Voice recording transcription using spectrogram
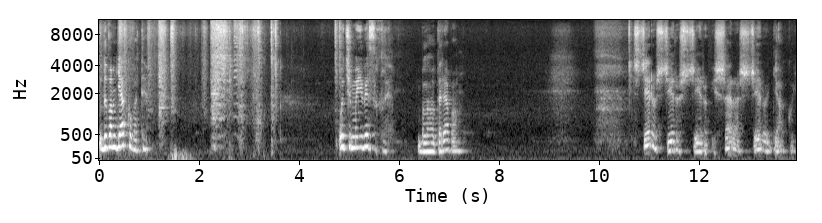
буду вам дякувати. Очі мої висохли. Благодаря вам. Щиро, щиро, щиро і ще раз щиро дякую.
